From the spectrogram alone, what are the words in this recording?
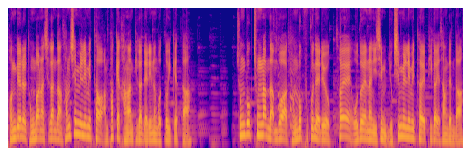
번개를 동반한 시간당 30mm 안팎의 강한 비가 내리는 곳도 있겠다. 충북 충남 남부와 경북 북부 내륙, 서해 5도에는 20, 60mm의 비가 예상된다.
